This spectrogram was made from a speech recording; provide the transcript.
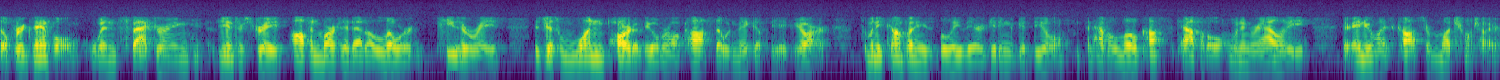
So, for example, when factoring, the interest rate, often marketed at a lower teaser rate, is just one part of the overall cost that would make up the APR. So many companies believe they are getting a good deal and have a low cost of capital, when in reality, their annualized costs are much, much higher.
